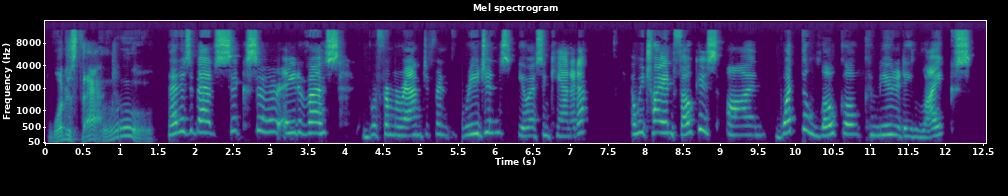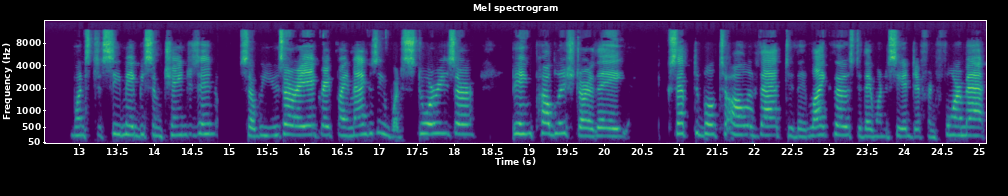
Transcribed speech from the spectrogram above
What is that? Ooh. That is about six or eight of us. We're from around different regions, US and Canada and we try and focus on what the local community likes, wants to see maybe some changes in. So we use our AA Grapevine magazine. What stories are being published? Are they acceptable to all of that? Do they like those? Do they want to see a different format?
